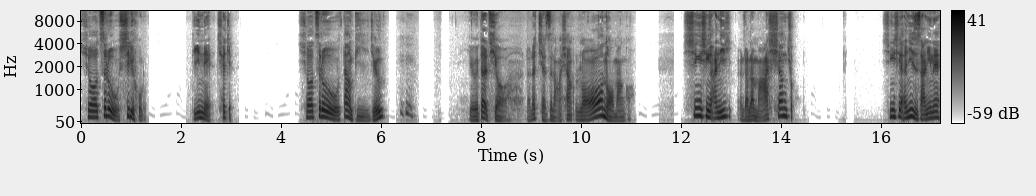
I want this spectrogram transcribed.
小猪猡稀里呼噜第廿七集。小猪猡打皮球。有得一天哦，辣辣集市浪向老闹忙哦。星星阿姨辣辣卖香蕉。星星阿姨是啥人呢？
